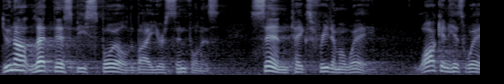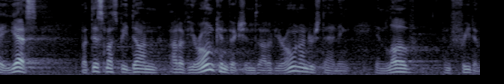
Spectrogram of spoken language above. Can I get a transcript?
Do not let this be spoiled by your sinfulness. Sin takes freedom away. Walk in his way, yes, But this must be done out of your own convictions, out of your own understanding, in love and freedom.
